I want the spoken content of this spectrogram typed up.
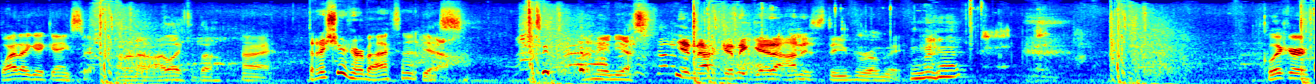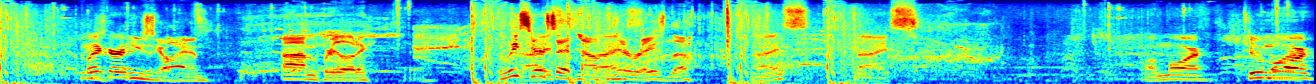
Why'd I get gangster? I don't know. I liked it though. All right. Did I shoot her by accident? Yes. I mean, yes. You're not gonna get honesty from me. Clicker. Clicker. You just go ham. I'm reloading. At least you're safe now because nice. you're raised though. Nice. Nice. One more. Two more.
